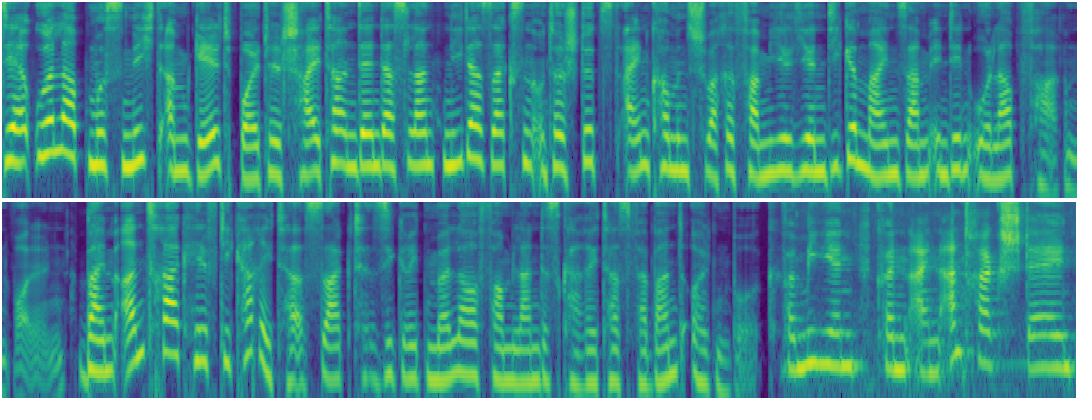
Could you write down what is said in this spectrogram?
Der Urlaub muss nicht am Geldbeutel scheitern, denn das Land Niedersachsen unterstützt einkommensschwache Familien, die gemeinsam in den Urlaub fahren wollen. Beim Antrag hilft die Caritas, sagt Sigrid Möller vom Landescaritasverband Oldenburg. Familien können einen Antrag stellen,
